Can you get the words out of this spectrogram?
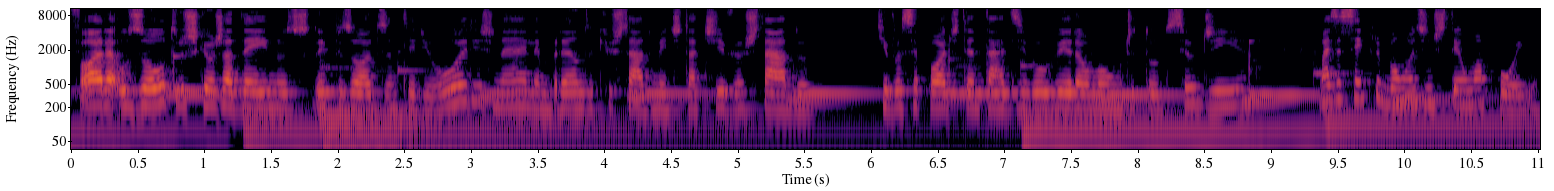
fora os outros que eu já dei nos episódios anteriores, né? Lembrando que o estado meditativo é um estado que você pode tentar desenvolver ao longo de todo o seu dia, mas é sempre bom a gente ter um apoio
